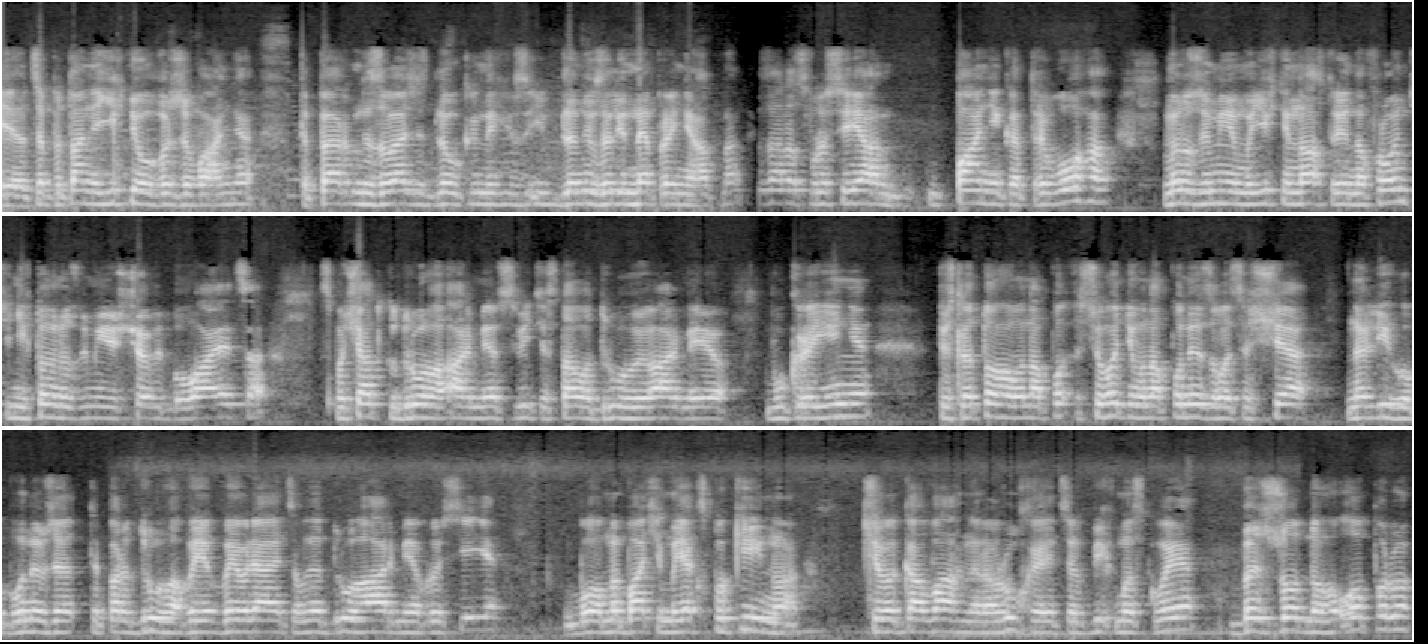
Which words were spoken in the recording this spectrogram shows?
Е, Це питання їхнього виживання. Тепер незалежність для України для них взагалі неприйнятна. Зараз в росіян паніка, тривога. Ми розуміємо їхні настрої на фронті. Ніхто не розуміє, що відбувається. Спочатку друга армія в світі стала другою армією в Україні. Після того вона сьогодні вона понизилася ще на лігу, бо вони вже тепер друга виявляється, вони друга армія в Росії. Бо ми бачимо, як спокійно ЧВК Вагнера рухається в бік Москви без жодного опору.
